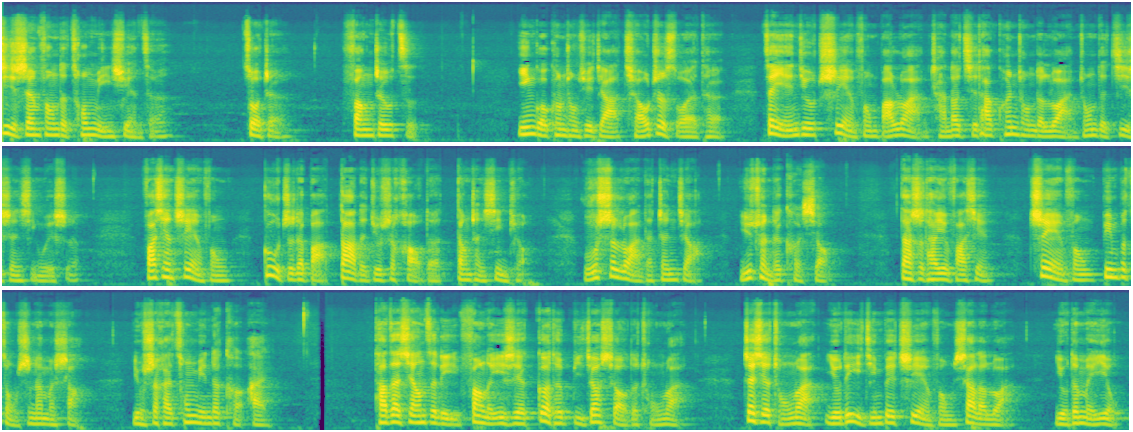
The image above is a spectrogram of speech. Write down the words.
寄生蜂的聪明选择，作者方舟子。英国昆虫学家乔治·索尔特在研究赤眼蜂把卵产到其他昆虫的卵中的寄生行为时，发现赤眼蜂固执地把“大的就是好的”当成信条，无视卵的真假，愚蠢的可笑。但是他又发现，赤眼蜂并不总是那么傻，有时还聪明的可爱。他在箱子里放了一些个头比较小的虫卵。这些虫卵有的已经被赤眼蜂下了卵，有的没有。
